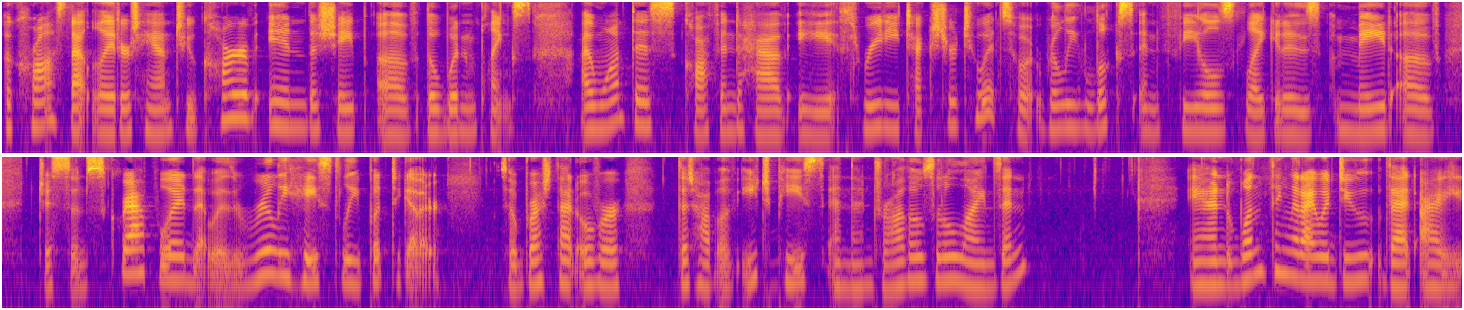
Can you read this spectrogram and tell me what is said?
across that lighter tan to carve in the shape of the wooden planks. I want this coffin to have a 3D texture to it so it really looks and feels like it is made of just some scrap wood that was really hastily put together. So brush that over the top of each piece and then draw those little lines in. And one thing that I would do that I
